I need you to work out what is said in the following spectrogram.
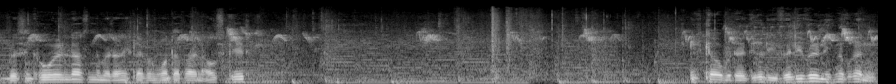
Ein bisschen kohlen lassen, damit er nicht gleich beim Runterfallen ausgeht. Ich glaube, der Grilli Willi will nicht mehr brennen.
